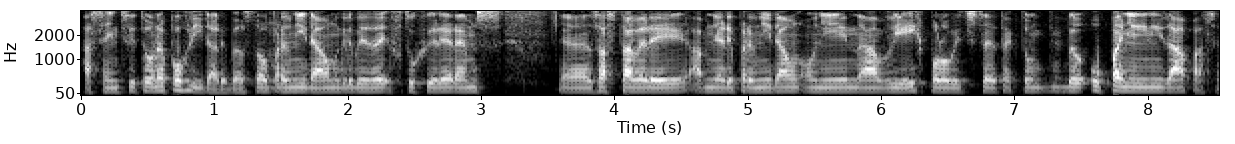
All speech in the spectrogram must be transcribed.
A Saints si to nepohlídali. Byl z toho první down, kdyby v tu chvíli Rams zastavili a měli první down oni na jejich polovičce, tak to byl úplně jiný zápas.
